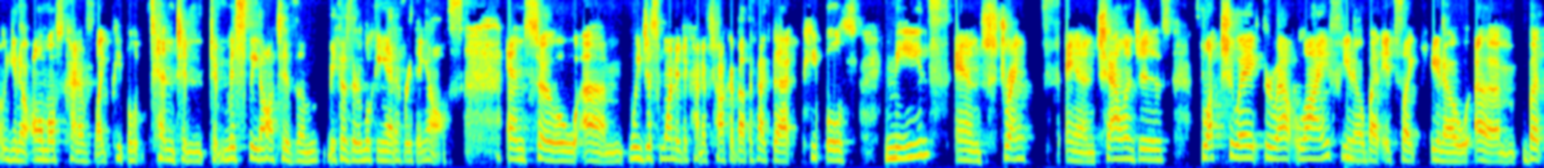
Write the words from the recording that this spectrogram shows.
you know almost kind of like people tend to to miss the autism because they're looking at everything else. And so um, we just wanted to kind of talk about the fact that people's needs and strengths and challenges fluctuate throughout life you know but it's like you know um, but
